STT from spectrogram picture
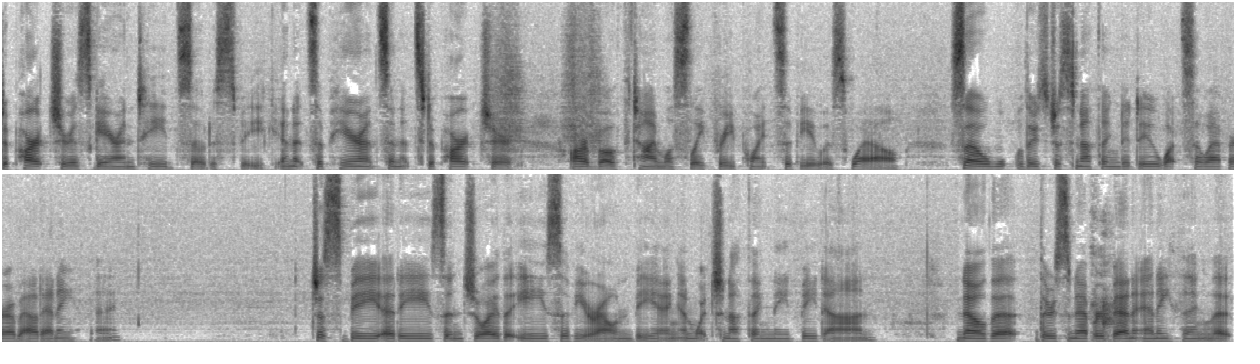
departure is guaranteed, so to speak, and its appearance and its departure are both timelessly free points of view as well. So there's just nothing to do whatsoever about anything. Just be at ease, enjoy the ease of your own being in which nothing need be done. Know that there's never been anything that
